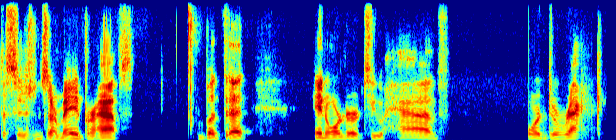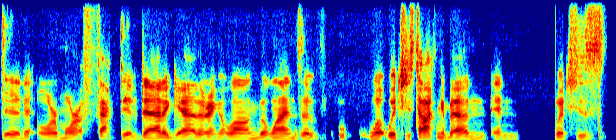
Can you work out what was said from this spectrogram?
decisions are made perhaps but that in order to have more directed or more effective data gathering along the lines of what Wichie's talking about and, and which is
